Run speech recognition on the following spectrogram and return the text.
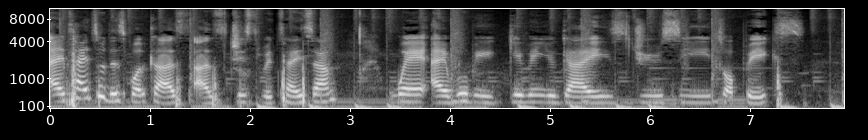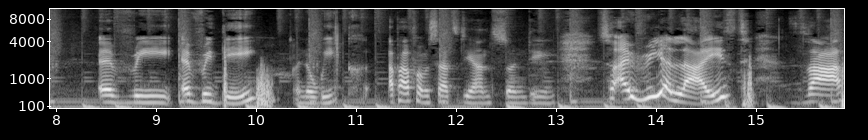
i titled this podcast as gist with Taisa, where i will be giving you guys juicy topics every every day in a week apart from saturday and sunday. So i realized that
